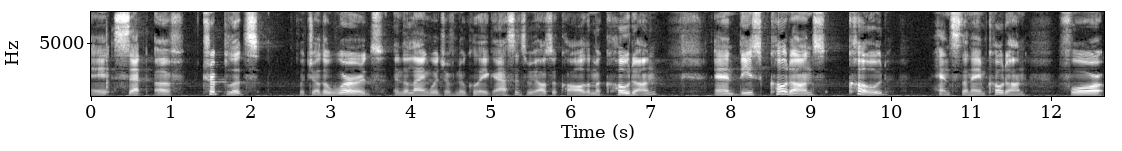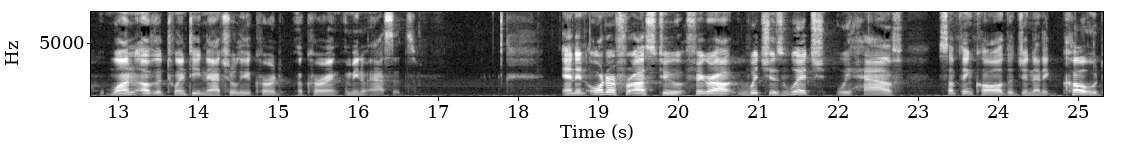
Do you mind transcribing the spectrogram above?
a set of triplets, which are the words in the language of nucleic acids. We also call them a codon. And these codons code, hence the name codon, for one of the 20 naturally occurred, occurring amino acids. And in order for us to figure out which is which, we have something called the genetic code.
